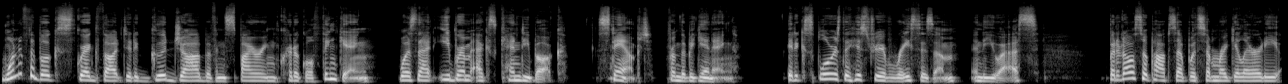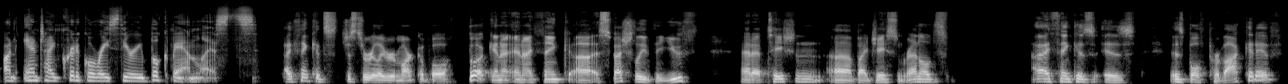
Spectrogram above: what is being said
One of the books Greg thought did a good job of inspiring critical thinking was that Ibram X. Kendi book, Stamped from the Beginning. It explores the history of racism in the US, but it also pops up with some regularity on anti critical race theory book ban lists. I think it's just a really remarkable book, and and I think uh, especially the youth adaptation uh, by Jason Reynolds, I think is is is both provocative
